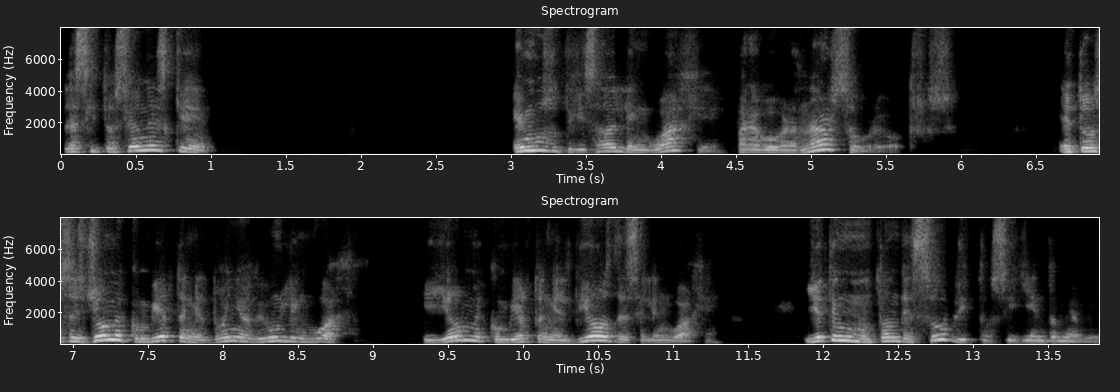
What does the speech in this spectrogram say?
la situación es que hemos utilizado el lenguaje para gobernar sobre otros. Entonces yo me convierto en el dueño de un lenguaje y yo me convierto en el dios de ese lenguaje. Y yo tengo un montón de súbditos siguiéndome a mí.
